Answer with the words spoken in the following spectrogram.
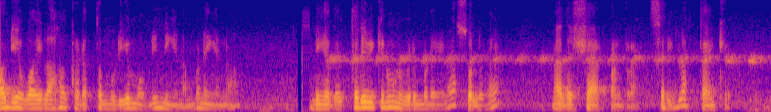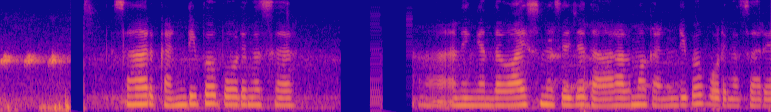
ஆடியோ வாயிலாக கடத்த முடியும் அப்படின்னு நீங்கள் நம்பினீங்கன்னா நீங்கள் அதை தெரிவிக்கணும்னு விரும்புனீங்கன்னா சொல்லுங்கள் நான் அதை ஷேர் பண்ணுறேன் சரிங்களா? தேங்க்யூ சார் கண்டிப்பாக போடுங்க சார். நீங்கள் அந்த வாய்ஸ் மெசேஜை தாராளமாக கண்டிப்பாக போடுங்க சார்.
